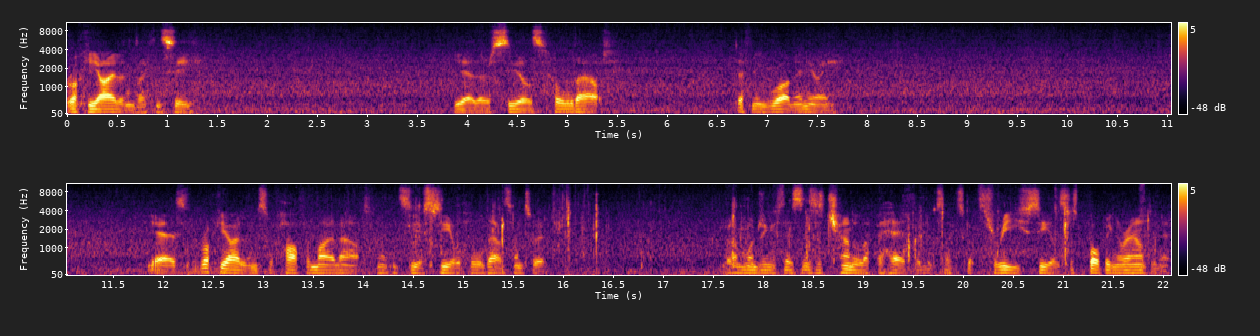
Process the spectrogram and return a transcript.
rocky island I can see. Yeah, there are seals hauled out. Definitely one anyway. Yeah, it's rocky island sort of half a mile out and I can see a seal hauled out onto it. But I'm wondering if there's, there's a channel up ahead, that looks like it's got three seals just bobbing around in it.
